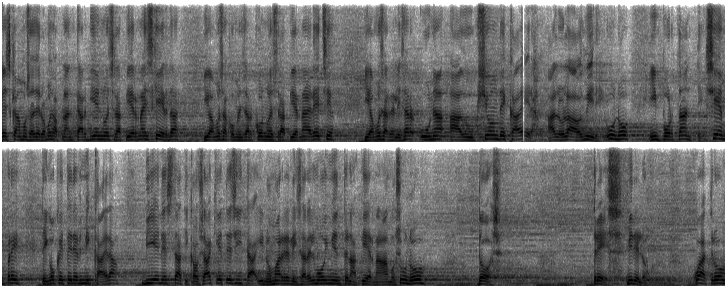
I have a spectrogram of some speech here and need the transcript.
Entonces, ¿qué vamos a hacer? Vamos a plantar bien nuestra pierna izquierda y vamos a comenzar con nuestra pierna derecha y vamos a realizar una aducción de cadera a los lados. Mire, uno, importante, siempre tengo que tener mi cadera bien estática, o sea, quietecita y no más realizar el movimiento en la pierna. Vamos, uno, dos, tres, mírelo, cuatro,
